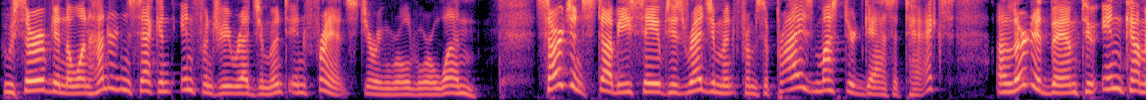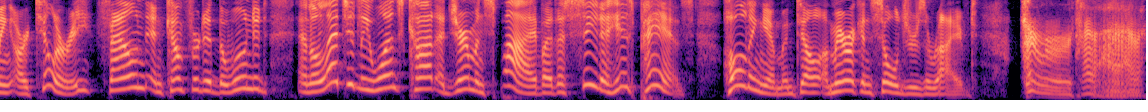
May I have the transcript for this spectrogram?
who served in the 102nd Infantry Regiment in France during World War I. Sergeant Stubby saved his regiment from surprise mustard gas attacks, alerted them to incoming artillery, found and comforted the wounded, and allegedly once caught a German spy by the seat of his pants, holding him until American soldiers arrived.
